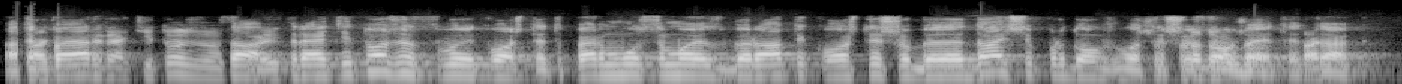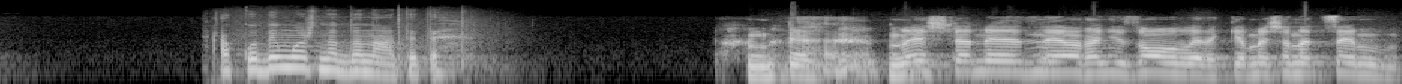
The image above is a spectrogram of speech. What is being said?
А тепер третій теж за свої. так, третій теж за свої кошти. Тепер мусимо збирати кошти, щоб далі продовжувати Щоб щось продовжувати, робити. так. Так. А куди можна донатити? Ми, ми ще не, не організовували таке, ми ще над цим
